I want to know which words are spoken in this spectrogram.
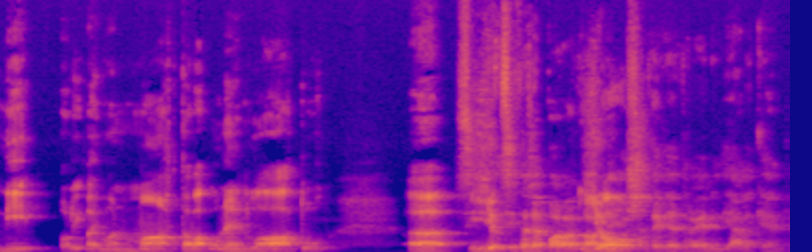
niin oli aivan mahtava unen laatu Uh, Siihen, sitä se parantaa, joo. jos se tekee treenin jälkeen.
